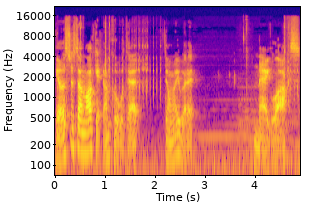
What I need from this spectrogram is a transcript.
Yeah, let's just unlock it. I'm cool with that. Don't worry about it. Mag locks.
